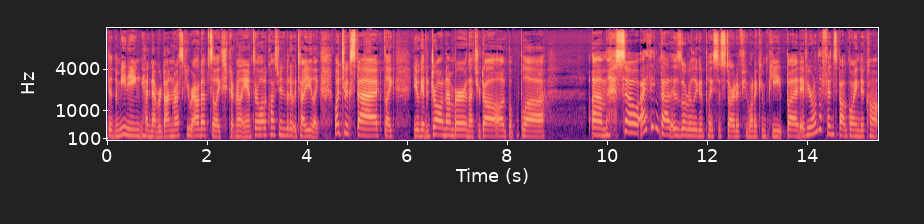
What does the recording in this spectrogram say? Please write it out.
did the meeting had never done Rescue Roundup, so like she couldn't really answer a lot of questions. But it would tell you like what to expect, like you'll get a draw number, and that's your dog, blah blah blah. Um, so I think that is a really good place to start if you want to compete. But if you're on the fence about going to con-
